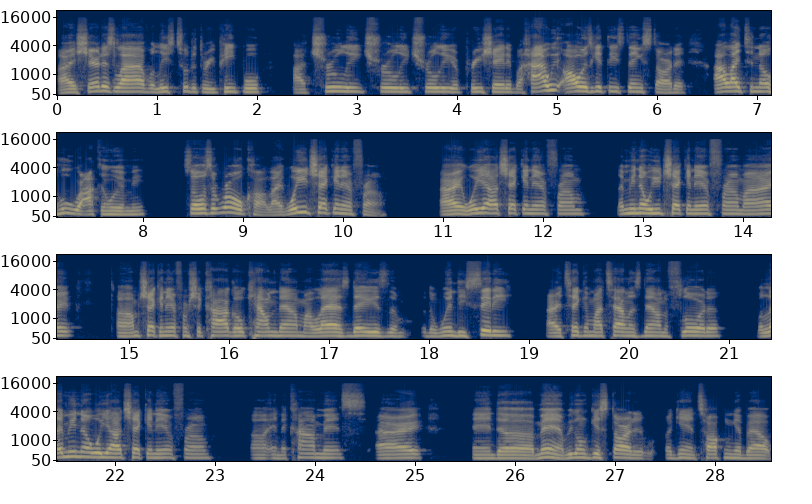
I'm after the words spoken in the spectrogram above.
All right, share this live with at least two to three people. I truly, truly, truly appreciate it. But how we always get these things started, I like to know who rocking with me. So it's a roll call. Like, where you checking in from? All right, where y'all checking in from? Let me know where you checking in from. All right, uh, I'm checking in from Chicago, counting down my last days the the Windy City. All right, taking my talents down to Florida. But let me know where y'all checking in from uh, in the comments. All right, and uh, man, we're gonna get started again talking about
